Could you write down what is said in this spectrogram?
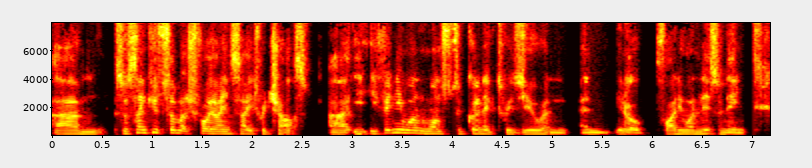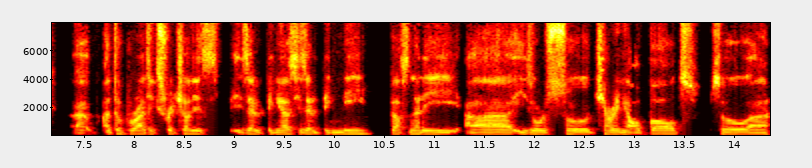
Um, so thank you so much for your insight, Richard. Uh, if anyone wants to connect with you and, and you know, for anyone listening, uh, at Operatix, Richard is, is helping us, he's helping me personally. Uh, he's also chairing our board. So uh,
